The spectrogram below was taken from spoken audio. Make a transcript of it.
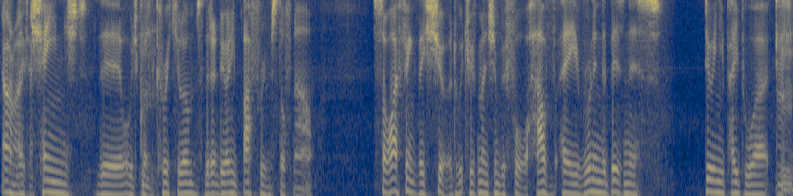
that. All and right, they've okay. changed the what would you call it, the curriculum, so they don't do any bathroom stuff now. So I think they should, which we've mentioned before, have a running the business, doing your paperwork hmm.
